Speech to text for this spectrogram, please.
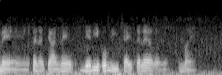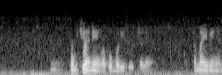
แม่ท่านอาจารย์แม่เดี๋ยวนี้ผมดีใจซะแล้วเลยทำไมผมเชื่อแน่ว่าผมบริสุทธิ์จะแล้วทำไมเป็นงั้น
